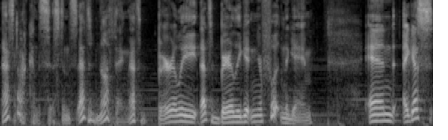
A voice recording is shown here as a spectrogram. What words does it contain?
that's not consistency that's nothing that's barely that's barely getting your foot in the game. And i guess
